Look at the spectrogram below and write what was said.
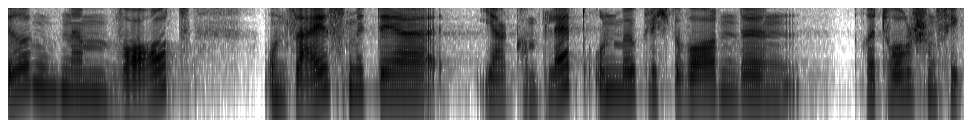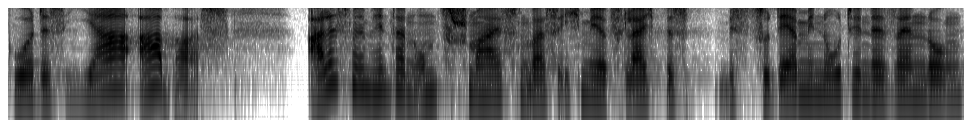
irgendeinem Wort und sei es mit der ja komplett unmöglich gewordenen rhetorischen Figur des Ja-Abers alles mit dem Hintern umzuschmeißen, was ich mir vielleicht bis, bis zu der Minute in der Sendung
